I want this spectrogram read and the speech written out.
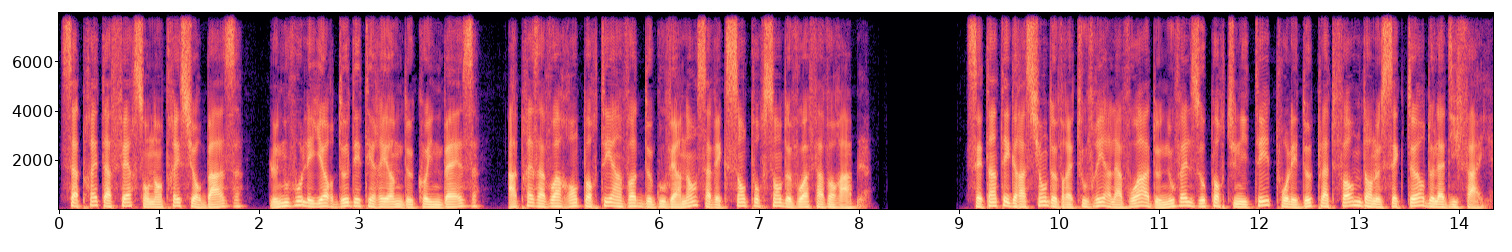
s'apprête à faire son entrée sur base, le nouveau layer 2 d'Ethereum de Coinbase, après avoir remporté un vote de gouvernance avec 100% de voix favorables. Cette intégration devrait ouvrir la voie à de nouvelles opportunités pour les deux plateformes dans le secteur de la DeFi.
